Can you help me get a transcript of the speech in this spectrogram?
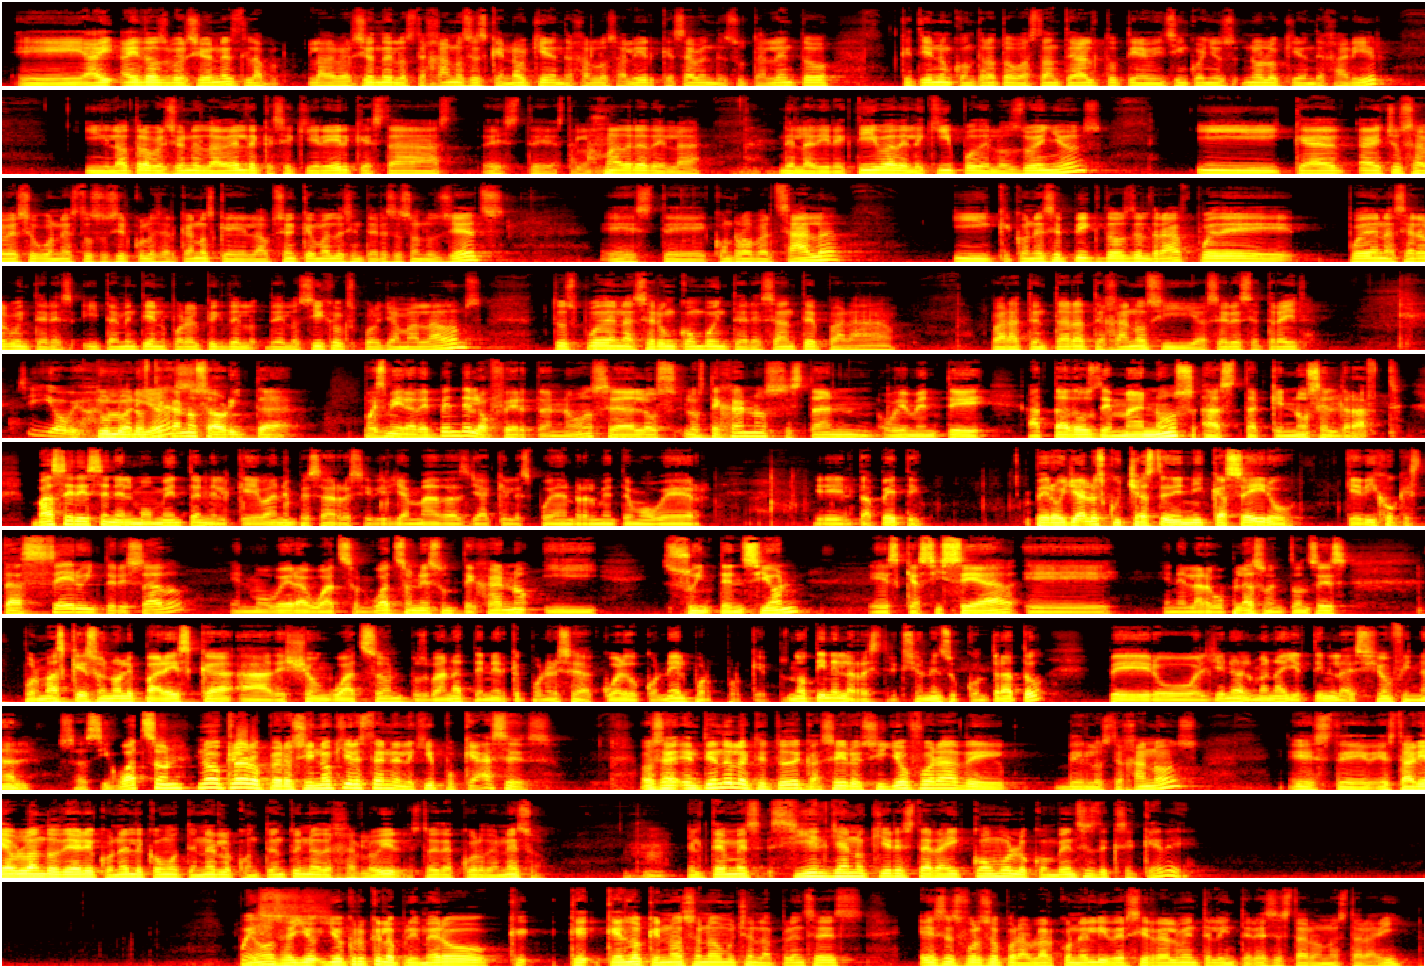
eh, hay, hay, dos versiones. La, versión de los Tejanos es que no quieren dejarlo salir, que saben de su talento, que tiene un contrato bastante alto, tiene 25 años, no lo quieren dejar ir. Y la otra versión es la de él, de que se quiere ir, que está este, hasta la madre de la, de la directiva, del equipo, de los dueños, y que ha, hecho saber, según esto, sus círculos cercanos, que la opción que más les interesa son los Jets, este, con Robert Sala y que con ese pick 2 del draft puede, pueden hacer algo interesante. Y también tienen por el pick de, los Seahawks por Jamal Adams. Entonces pueden hacer un combo interesante para, para tentar a Tejanos y hacer ese trade. Sí, obvio. ¿Tú lo harías? Los Tejanos ahorita, pues mira, depende de la oferta, ¿no? O sea, los, los Tejanos están obviamente atados de manos hasta que no sea el draft. va a ser ese en el momento en el que van a empezar a recibir llamadas ya que les pueden realmente mover el tapete. Pero ya lo escuchaste de Nick Caseiro, que dijo que está cero interesado en mover a Watson. Watson es un tejano y su intención es que así sea eh, en el largo plazo. Entonces, por más que eso no le parezca a Deshaun Watson, pues van a tener que ponerse de acuerdo con él porque pues, no tiene la restricción en su contrato, pero el general manager tiene la decisión final. O sea, si Watson... No, claro, pero si no quiere estar en el equipo, ¿qué haces? O sea, entiendo la actitud de Casero. Si yo fuera de, de los Tejanos, este, estaría hablando diario con él de cómo tenerlo contento y no dejarlo ir. Estoy de acuerdo en eso. El tema es, si él ya no quiere estar ahí, ¿cómo lo convences de que se quede? Pues... No, o sea, yo, yo creo que lo primero que, que, es lo que no ha sonado mucho en la prensa es ese esfuerzo por hablar con él y ver si realmente le interesa estar o no estar ahí.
